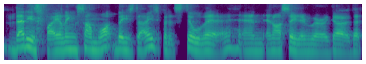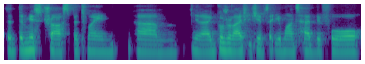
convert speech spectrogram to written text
that is failing somewhat these days, but it's still there, and and I see it everywhere I go. That the, the mistrust between um, you know good relationships that you once had before,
